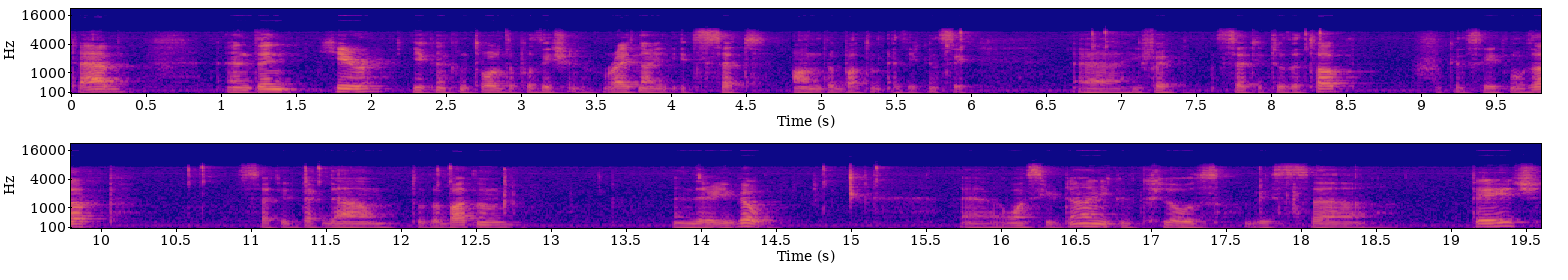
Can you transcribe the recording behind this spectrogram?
tab. And then here you can control the position. Right now it's set on the bottom as you can see. Uh, if I set it to the top you can see it moves up set it back down to the bottom and there you go. Uh, once you're done you can close this uh, page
